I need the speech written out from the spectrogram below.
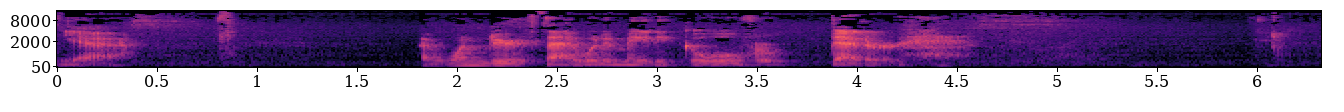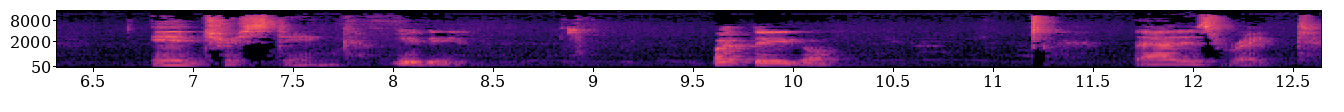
Yeah. I wonder if that would have made it go over better. Interesting. Maybe. But there you go. That is right.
